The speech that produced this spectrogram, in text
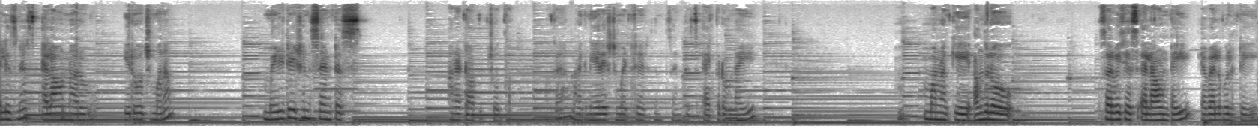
లిజినెస్ ఎలా ఉన్నారు? ఈరోజు మనం మెడిటేషన్ సెంటర్స్ అనే టాపిక్ చూద్దాం. ఓకే మనకి నియరెస్ట్ మెడిటేషన్ సెంటర్స్ ఎక్కడ ఉన్నాయి? మనకి అందులో సర్వీసెస్ ఎలా ఉంటాయి? అవైలబిలిటీ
